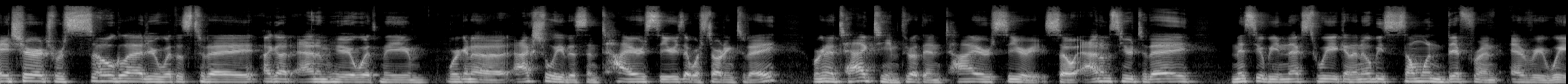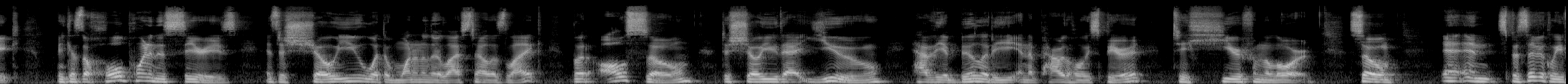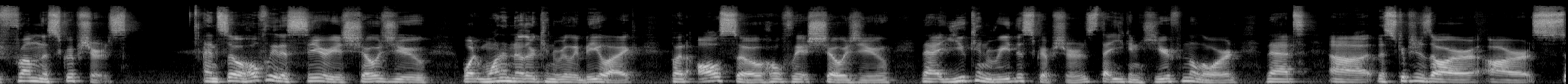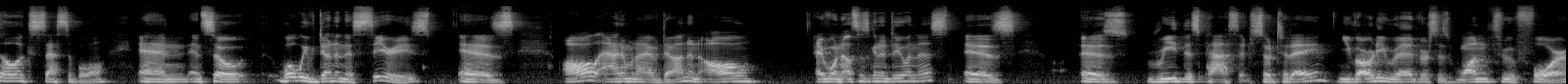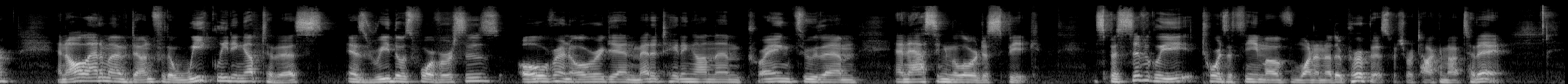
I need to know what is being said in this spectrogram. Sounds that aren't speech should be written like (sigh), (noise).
Hey, church, we're so glad you're with us today. I got Adam here with me. We're going to actually, this entire series that we're starting today, we're going to tag team throughout the entire series. So, Adam's here today, Missy will be next week, and then it'll be someone different every week. Because the whole point of this series is to show you what the one another lifestyle is like, but also to show you that you have the ability and the power of the Holy Spirit to hear from the Lord. So, and, specifically from the scriptures. And so hopefully this series shows you what one another can really be like, but also hopefully it shows you that you can read the scriptures, that you can hear from the Lord, that uh, the scriptures are are so accessible, and and so what we've done in this series is all Adam and I have done, and all everyone else is going to do in this is is read this passage. So today, you've already read verses 1 through 4, and all Adam and I have done for the week leading up to this is read those four verses over and over again, meditating on them, praying through them, and asking the Lord to speak. Specifically towards the theme of one another purpose, which we're talking about today.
